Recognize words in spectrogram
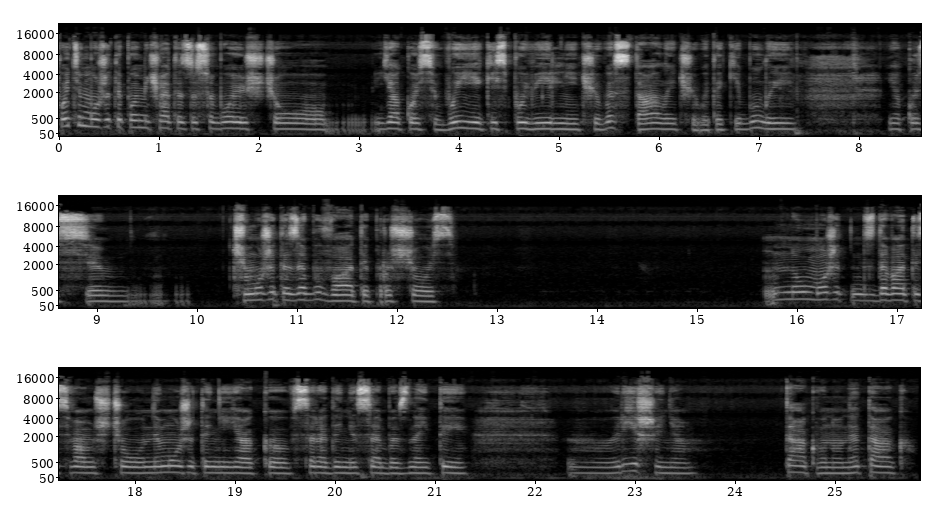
Потім можете помічати за собою, що якось ви якісь повільні, чи ви стали, чи ви такі були. Якось, ем, чи можете забувати про щось. Ну, може здаватись вам, що не можете ніяк е, всередині себе знайти е, рішення. Так, воно не так.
